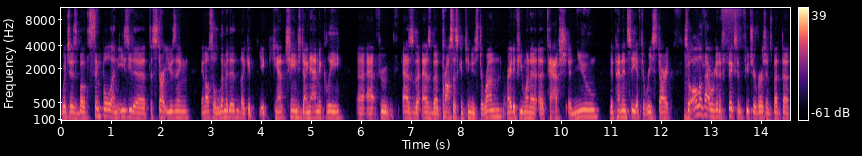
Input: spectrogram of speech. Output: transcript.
which is both simple and easy to, to start using, and also limited. Like it, it can't change dynamically uh, at, through as the as the process continues to run. Right, if you want to attach a new dependency, you have to restart. So all of that we're going to fix in future versions, but the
